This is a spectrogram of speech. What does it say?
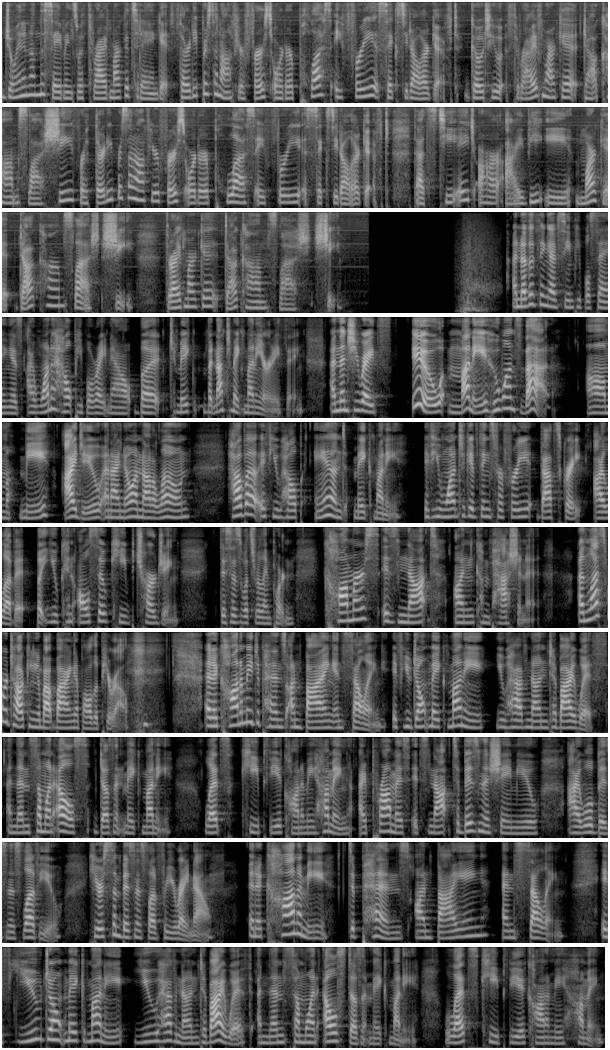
Join in on the savings with Thrive Market today and get 30% off your first order plus a free $60 gift. Go to thrivemarket.com slash she for 30% off your first order plus a free $60 gift. That's T-H-R-I-V-E market.com slash she. thrivemarket.com slash she. Another thing I've seen people saying is, I want to help people right now, but to make, but not to make money or anything. And then she writes, Ew, money, who wants that? Um, me, I do, and I know I'm not alone. How about if you help and make money? If you want to give things for free, that's great. I love it. But you can also keep charging. This is what's really important. Commerce is not uncompassionate, unless we're talking about buying up all the Purell. An economy depends on buying and selling. If you don't make money, you have none to buy with, and then someone else doesn't make money. Let's keep the economy humming. I promise it's not to business shame you. I will business love you. Here's some business love for you right now. An economy depends on buying and selling. If you don't make money, you have none to buy with, and then someone else doesn't make money. Let's keep the economy humming.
